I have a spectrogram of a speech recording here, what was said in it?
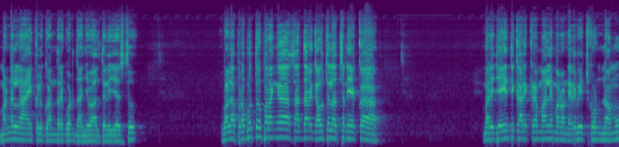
మండల నాయకులకు అందరూ కూడా ధన్యవాదాలు తెలియజేస్తూ వాళ్ళ ప్రభుత్వ పరంగా సర్దార్ గౌతులచ్చన్ యొక్క మరి జయంతి కార్యక్రమాల్ని మనం నెరవేర్చుకుంటున్నాము.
